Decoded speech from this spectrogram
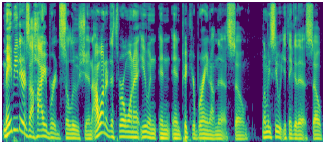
maybe there's a hybrid solution. I wanted to throw one at you and and, and pick your brain on this. So let me see what you think of this. So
